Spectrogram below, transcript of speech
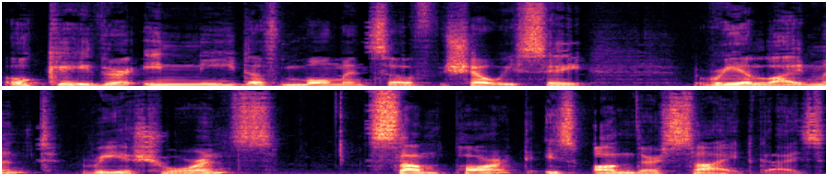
okay, they're in need of moments of, shall we say, realignment, reassurance, some part is on their side, guys.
